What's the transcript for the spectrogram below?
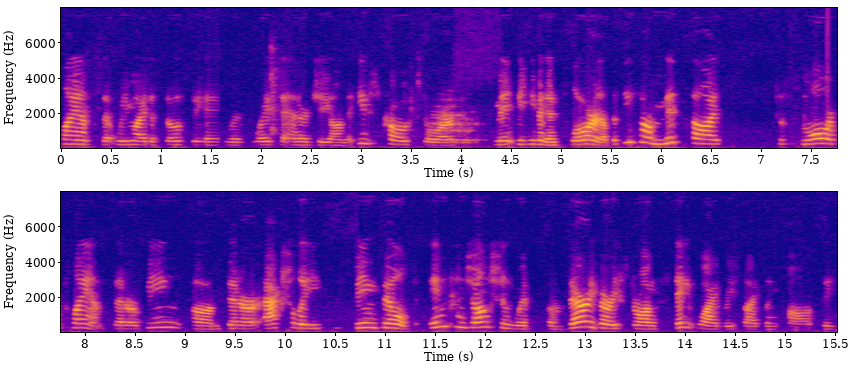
plants that we might associate with waste to energy on the East Coast or maybe even in Florida, but these are mid-sized to smaller plants that are being, um, that are actually being built in conjunction with a very, very strong statewide recycling policy.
